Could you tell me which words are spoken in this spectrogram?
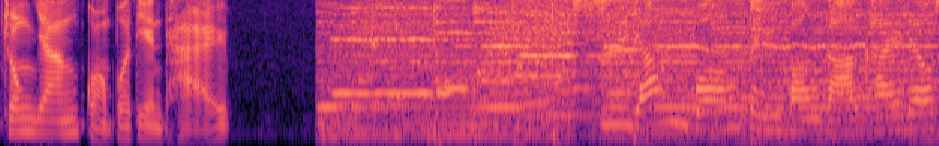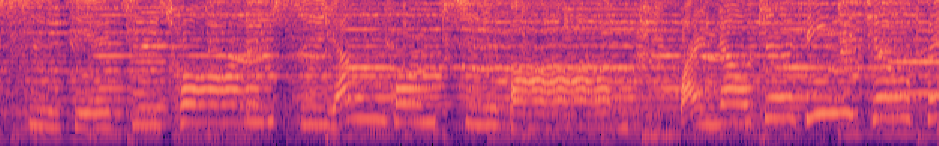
中央广播电台。是阳光，翅膀打开了世界之窗；是阳光，翅膀环绕着地球飞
